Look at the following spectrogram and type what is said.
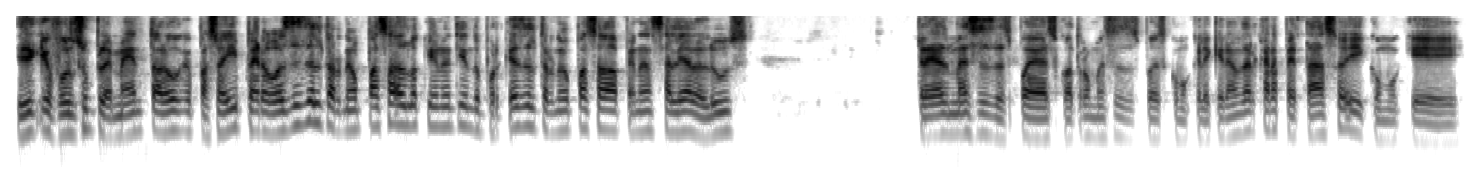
Dice que fue un suplemento, algo que pasó ahí, pero es desde el torneo pasado, es lo que yo no entiendo, porque desde el torneo pasado apenas salía a la luz tres meses después, cuatro meses después, como que le querían dar carpetazo y como que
